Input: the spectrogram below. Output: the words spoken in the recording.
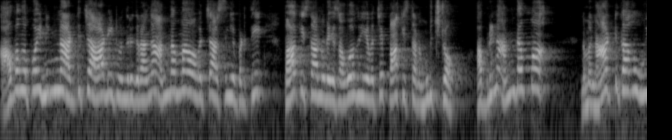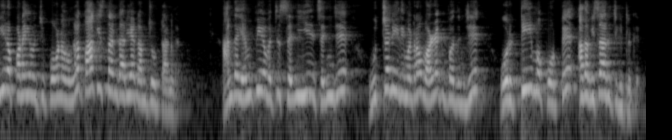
அவங்க போய் நின்று அடிச்சு ஆடிட்டு வந்திருக்கிறாங்க. அந்த அம்மாவை வச்சு அசிங்கப்படுத்தி பாகிஸ்தானுடைய சகோதரியை வச்சு பாகிஸ்தானை முடிச்சிட்டோம் அப்படின்னு அந்த அம்மா நம்ம நாட்டுக்காக உயிரை படைய வச்சு போனவங்கள பாகிஸ்தான்காரியாக காமிச்சு விட்டானுங்க. அந்த எம்பியை வச்சு செய்ய செஞ்சு உச்சநீதிமன்றம் வழக்கு பதிஞ்சு ஒரு டீமை போட்டு அதை விசாரிச்சுக்கிட்டு இருக்கு.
